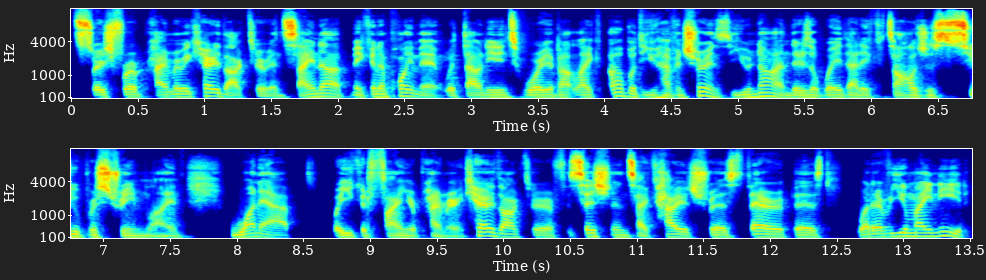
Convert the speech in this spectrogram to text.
search for a primary care doctor and sign up, make an appointment without needing to worry about like, oh, but do you have insurance? Do you not? And there's a way that it's all just super streamlined. One app where you could find your primary care doctor, a physician, psychiatrist, therapist, whatever you might need.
